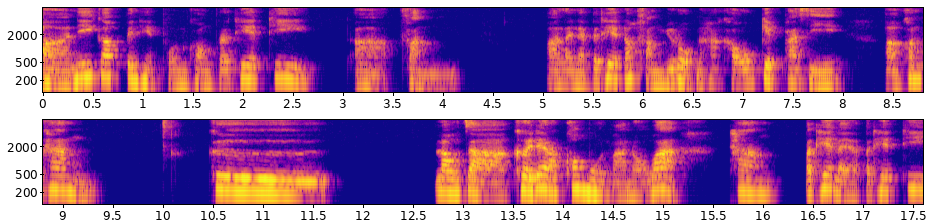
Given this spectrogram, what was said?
อ่านี่ก็เป็นเหตุผลของประเทศที่อ่าฝั่ง หลาย ๆ ประเทศเนาะฝั่งยุโรปนะคะเขาเก็บภาษีค่อนข้าง คือ เราจะเคยได้รับข้อมูลมาเนาะว่าทางประเทศหลายประเทศที่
